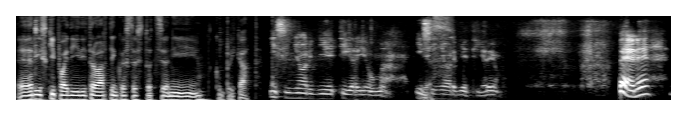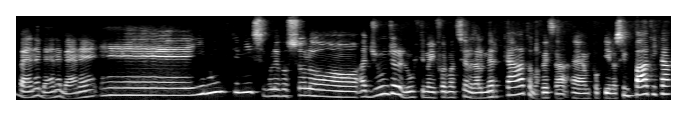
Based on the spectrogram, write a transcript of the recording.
eh, rischi poi di, di trovarti in queste situazioni complicate. i signori di Ethereum, i Yes. signori di Ethereum. Bene, bene, bene, bene. E in ultimis volevo solo aggiungere l'ultima informazione dal mercato, ma questa è un pochino simpatica.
